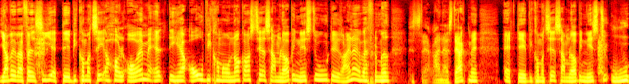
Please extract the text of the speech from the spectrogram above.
Jeg vil i hvert fald sige, at øh, vi kommer til at holde øje med alt det her, og vi kommer jo nok også til at samle op i næste uge. Det regner jeg i hvert fald med. Det regner jeg stærkt med, at øh, vi kommer til at samle op i næste uge.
